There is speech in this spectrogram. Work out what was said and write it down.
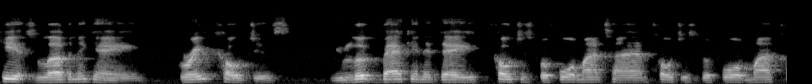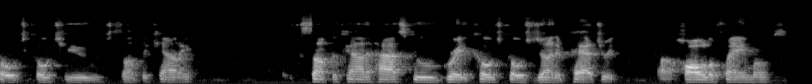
kids loving the game, great coaches. You look back in the day, coaches before my time, coaches before my coach, Coach Hughes, Sumter County, Sumter County High School, great coach, Coach Johnny Patrick, uh, Hall of Famers,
